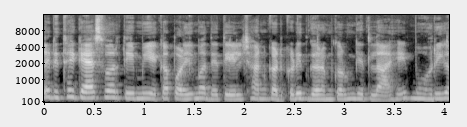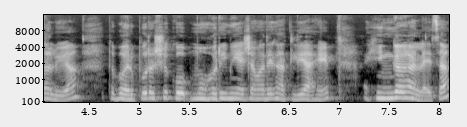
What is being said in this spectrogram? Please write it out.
तर इथे गॅसवरती मी एका पळीमध्ये तेल छान कडकडीत गरम करून घेतलं आहे. मोहरी घालूया. तर भरपूर अशी को मोहरी मी याच्यामध्ये घातली आहे. हिंग घालायचा.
